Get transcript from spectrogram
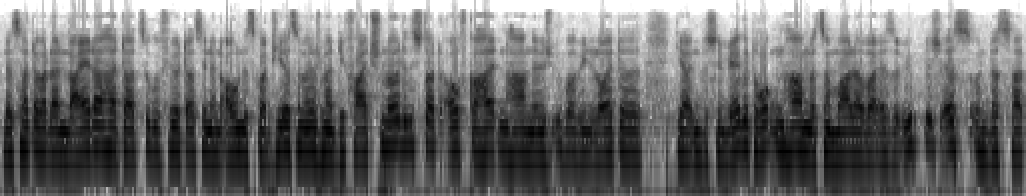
Das hat aber dann leider halt dazu geführt, dass in den Augen des Quartiersmanagements die falschen Leute sich dort aufgehalten haben, nämlich überwiegend Leute, die halt ein bisschen mehr getrunken haben, als normalerweise üblich ist. Und das hat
